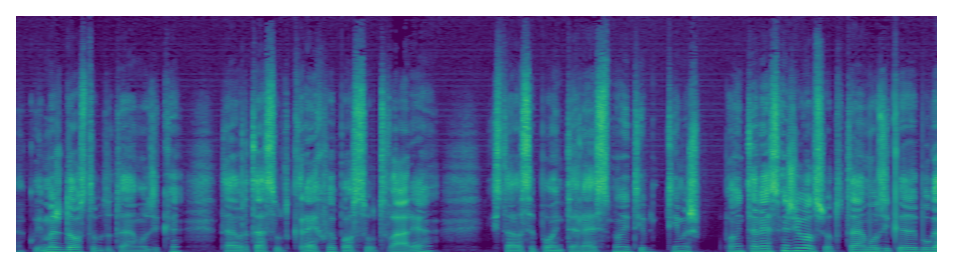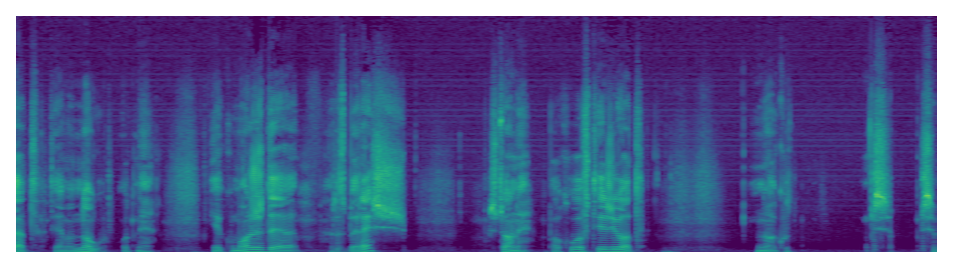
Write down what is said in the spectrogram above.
Ако имаш достъп до тая музика, тая врата се открехва, после се отваря и става се по-интересно и ти, ти имаш по-интересен живот, защото тая музика е богата. Тя има много от нея. И ако можеш да я разбереш, що не? По-хубав ти е живот. Но ако ще, ще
